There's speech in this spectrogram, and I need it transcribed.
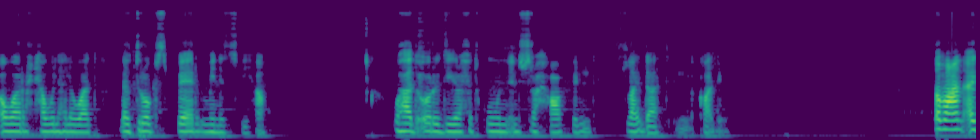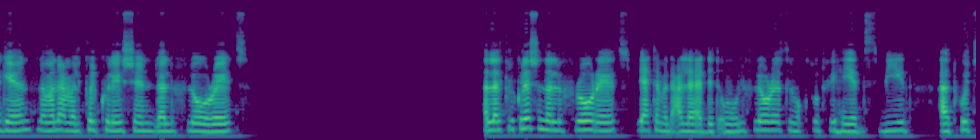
hour رح نحولها ل what ل drops per minutes فيها. وهذا already رح تكون نشرحها في ال slideات القادمة. طبعا again لما نعمل calculation للفلو ريت هلا الكالكوليشن للفلو ريت بيعتمد على عدة أمور الفلو ريت المقصود فيها هي the speed at which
